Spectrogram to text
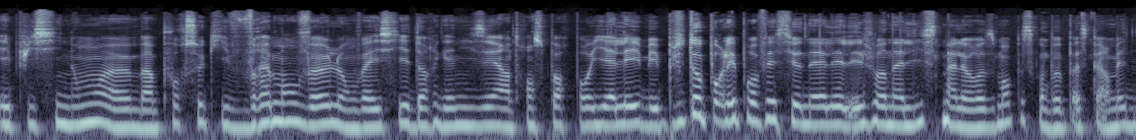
et puis sinon, euh, ben, pour ceux qui vraiment veulent, on va essayer d'organiser un transport pour y aller, mais plutôt pour les professionnels et les journalistes, malheureusement, parce qu'on ne peut pas se permettre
